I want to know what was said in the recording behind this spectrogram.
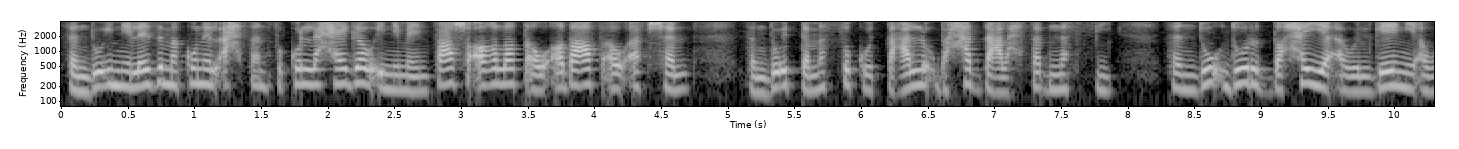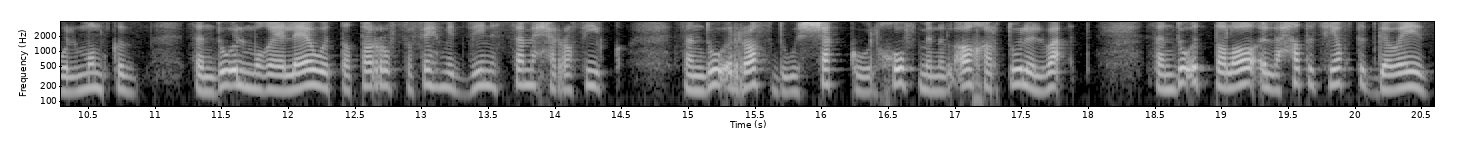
صندوق إني لازم أكون الأحسن في كل حاجة وإني ما ينفعش أغلط أو أضعف أو أفشل. صندوق التمسك والتعلق بحد على حساب نفسي. صندوق دور الضحية أو الجاني أو المنقذ. صندوق المغالاة والتطرف في فهم الدين السمح الرفيق. صندوق الرفض والشك والخوف من الآخر طول الوقت. صندوق الطلاق اللي حاطط يافطة جواز.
